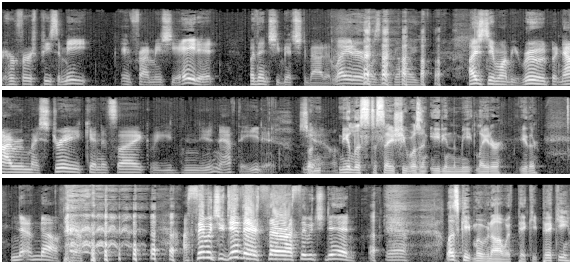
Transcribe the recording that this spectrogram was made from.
her first piece of meat in front of me. She ate it, but then she bitched about it later and was like, oh, I just didn't want to be rude, but now I ruined my streak. And it's like, well, you, you didn't have to eat it. So, you know? needless to say, she wasn't eating the meat later either. No, no, no. I see what you did there, sir. I see what you did. Yeah. Let's keep moving on with Picky Picky.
